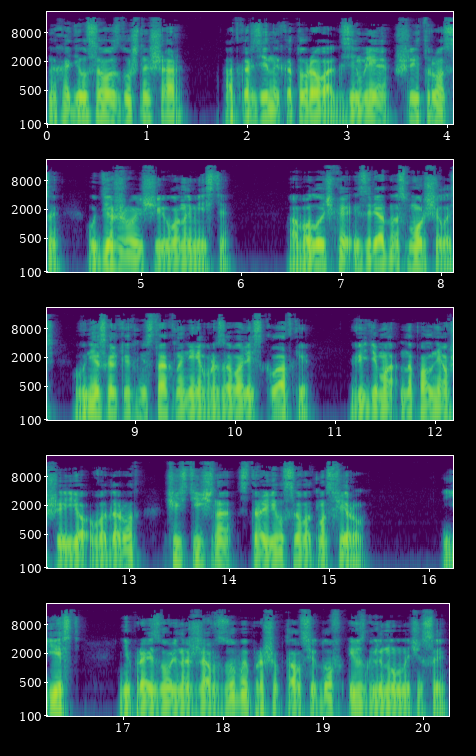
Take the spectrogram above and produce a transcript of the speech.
находился воздушный шар, от корзины которого к земле шли тросы, удерживающие его на месте. Оболочка изрядно сморщилась, в нескольких местах на ней образовались складки, видимо, наполнявший ее водород частично стравился в атмосферу. «Есть!» — непроизвольно сжав зубы, прошептал Седов и взглянул на часы.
